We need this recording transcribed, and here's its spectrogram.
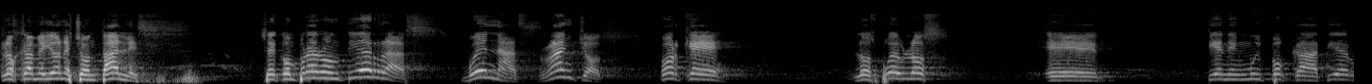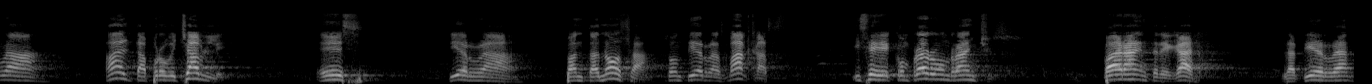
Los camellones chontales. Se compraron tierras buenas, ranchos, porque los pueblos eh, tienen muy poca tierra alta, aprovechable. Es tierra pantanosa, son tierras bajas. Y se compraron ranchos para entregar la tierra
